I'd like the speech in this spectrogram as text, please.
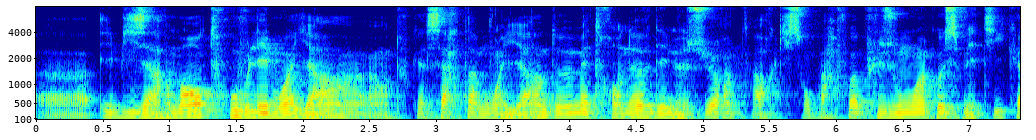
Euh, et bizarrement trouvent les moyens, euh, en tout cas certains moyens, de mettre en œuvre des mesures, alors qui sont parfois plus ou moins cosmétiques.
